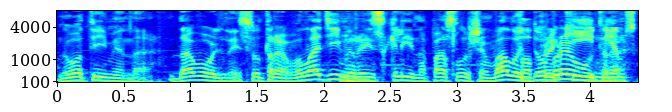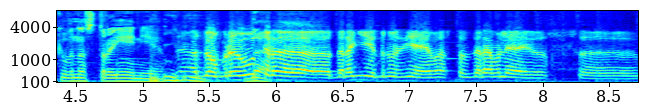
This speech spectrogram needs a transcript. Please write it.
ну вот именно, довольный с утра. Владимира из Клина, послушаем. Володь, доброе Вопреки утро. немского настроения. Да, доброе Да. утро, дорогие друзья. Я вас поздравляю с э,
